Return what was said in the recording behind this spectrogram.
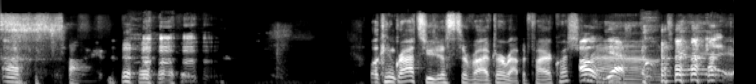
Uh, fine. Well, congrats! You just survived our rapid fire question. Oh, yes. round. Yay.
